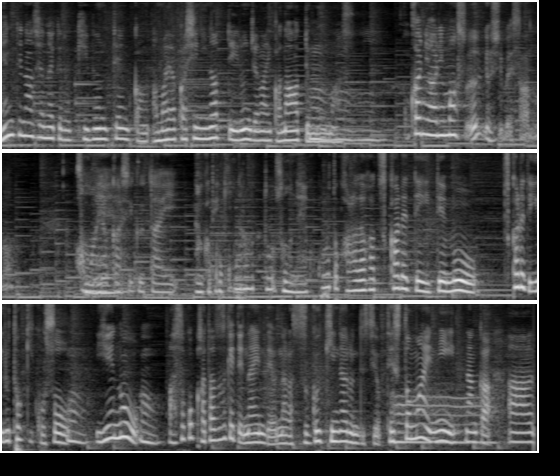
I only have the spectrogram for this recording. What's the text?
メンテナンスじゃないけど気分転換甘やかしになっているんじゃないかなって思います。他にあります？吉部さんの。甘やかし具体なんか心とそうね。心と体が疲れていても疲れている時こそ、うん、家の、うん、あそこ片付けてないんだよ。なんかすごい気になるんですよ。テスト前になんかあ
